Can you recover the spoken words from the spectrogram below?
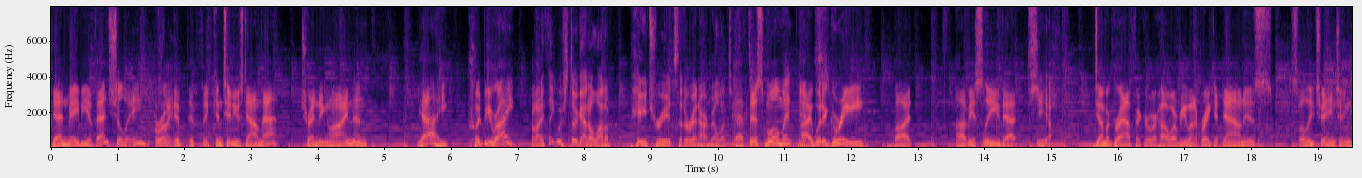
Then maybe eventually, if- Right. if, if it continues down that trending line, then yeah, he could be right. But I think we've still got a lot of patriots that are in our military. At this moment, I would agree, but obviously that yeah. demographic, or however you want to break it down, is slowly changing.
